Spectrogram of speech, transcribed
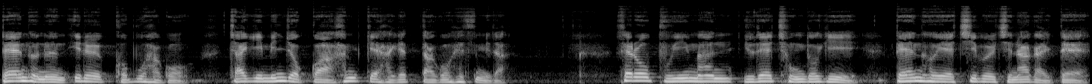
벤허는 이를 거부하고 자기 민족과 함께 하겠다고 했습니다. 새로 부임한 유대 총독이 벤허의 집을 지나갈 때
